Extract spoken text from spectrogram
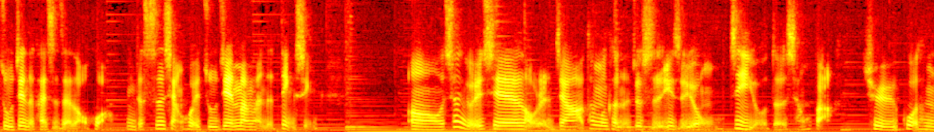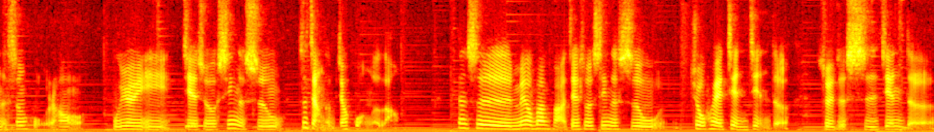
逐渐的开始在老化，你的思想会逐渐慢慢的定型。嗯、呃，像有一些老人家，他们可能就是一直用既有的想法去过他们的生活，然后不愿意接受新的事物。这讲的比较广了啦，但是没有办法接受新的事物，就会渐渐的。随着时间的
